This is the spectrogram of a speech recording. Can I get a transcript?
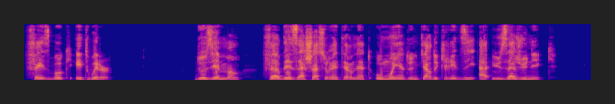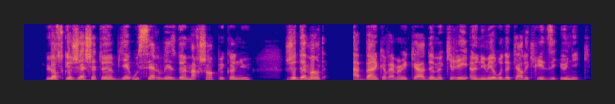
Facebook et Twitter. Deuxièmement, faire des achats sur Internet au moyen d'une carte de crédit à usage unique. Lorsque j'achète un bien ou service d'un marchand peu connu, je demande à Bank of America de me créer un numéro de carte de crédit unique,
